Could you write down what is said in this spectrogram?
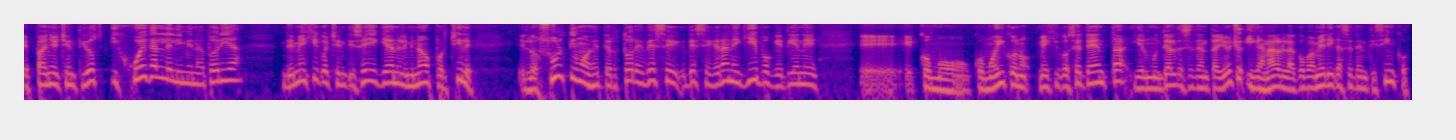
España 82 y juegan la eliminatoria de México 86 y quedan eliminados por Chile. Los últimos estertores de ese, de ese gran equipo que tiene eh, como, como ícono México 70 y el Mundial de 78 y ganaron la Copa América 75.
